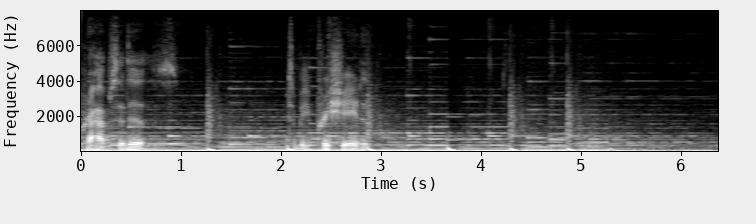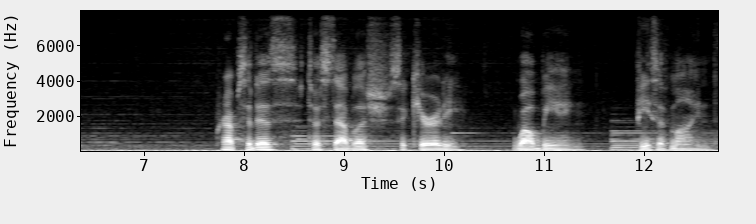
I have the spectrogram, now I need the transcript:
Perhaps it is to be appreciated. Perhaps it is to establish security, well-being, peace of mind.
